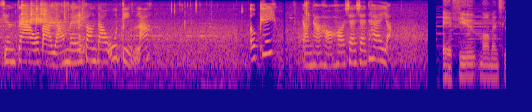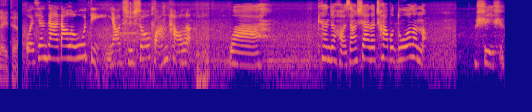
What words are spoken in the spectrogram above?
现在我把杨梅放到屋顶啦。OK，让它好好晒晒太阳。A few moments later. 我现在到了屋顶，要去收黄桃了。哇，看着好像晒得差不多了呢。我试一试。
